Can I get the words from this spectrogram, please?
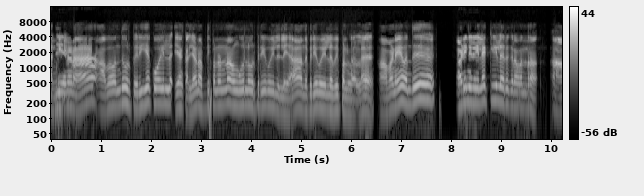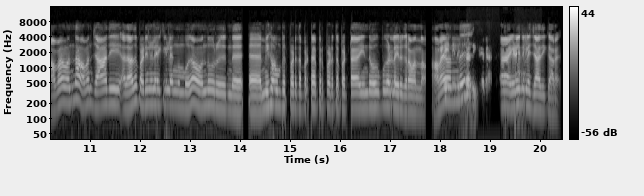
அது என்னன்னா அவ வந்து ஒரு பெரிய கோயில் ஏன் கல்யாணம் அப்படி பண்ணணும்னா அவங்க ஊர்ல ஒரு பெரிய கோயில் இல்லையா? அந்த பெரிய கோயில்ல போய் பண்ணலாம்ல அவனே வந்து படிநிலையில கீழே இருக்கிறவன் தான். அவன் வந்து அவன் ஜாதி அதாவது படிநிலை கீழங்கும் போது அவன் வந்து ஒரு இந்த மிகவும் பிற்படுத்தப்பட்ட பிற்படுத்தப்பட்ட இந்த வகுப்புகள்ல இருக்கிறவன் தான். அவன் வந்து இடைநிலை ஜாதிக்காரன்.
